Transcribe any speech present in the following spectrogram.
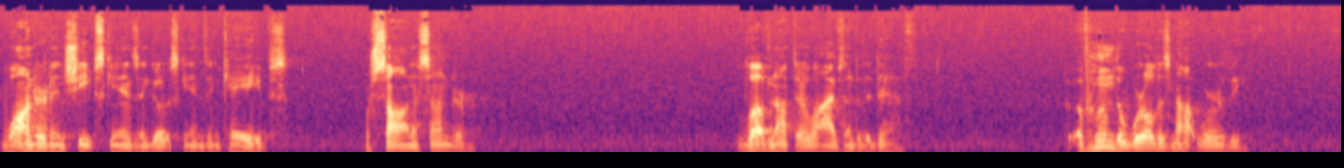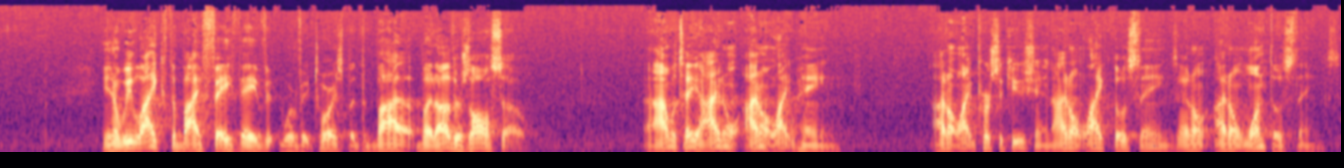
wandered in sheepskins and goatskins in caves, were sawn asunder, Love not their lives unto the death, of whom the world is not worthy you know, we like the by faith they were victorious, but, the by, but others also. I will tell you, I don't, I don't like pain. I don't like persecution. I don't like those things. I don't, I don't want those things.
